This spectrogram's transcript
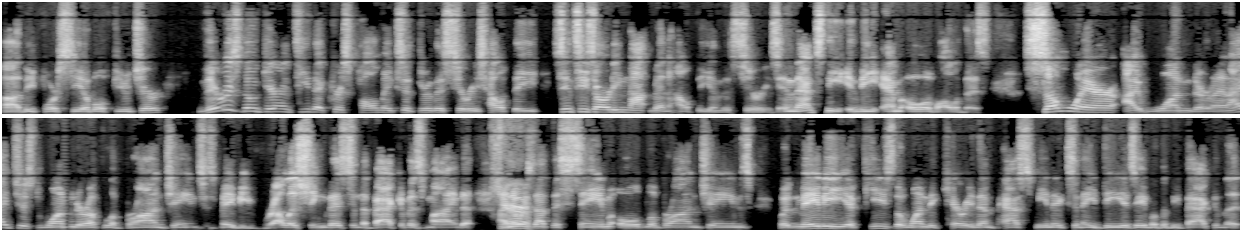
uh, the foreseeable future, there is no guarantee that Chris Paul makes it through this series healthy since he's already not been healthy in this series. And that's the the MO of all of this. Somewhere I wonder, and I just wonder if LeBron James is maybe relishing this in the back of his mind. Sure. I know he's not the same old LeBron James, but maybe if he's the one to carry them past Phoenix and AD is able to be back in the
